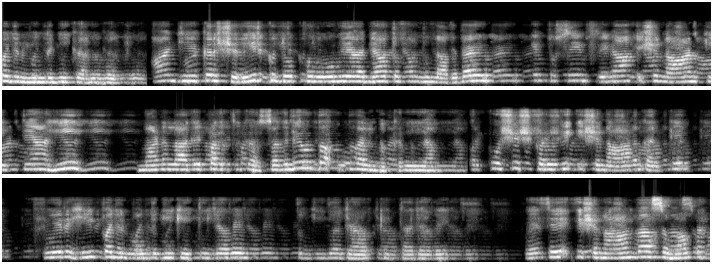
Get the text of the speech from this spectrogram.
ਭਜਨ ਬੰਦਗੀ ਕਰਨ ਲੱਗੋ। ਹਾਂ, ਜੇਕਰ ਸਰੀਰਕ ਦੁੱਖ ਹੋ ਗਿਆ ਜਾਂ ਤੁਹਾਨੂੰ ਲੱਗਦਾ ਹੈ ਕਿ ਤੁਸੀਂ ਬਿਨਾਂ ਇਸ਼ਨਾਨ ਕੀਤਿਆਂ ਹੀ ਮਨ ਲਾ ਕੇ ਭਗਤ ਕਰ ਸਕਦੇ ਹੋ, ਤਾਂ ਉਹ ਗੱਲ ਵੱਖਰੀ ਆ। ਪਰ ਕੋਸ਼ਿਸ਼ ਕਰੋ ਕਿ ਇਸ਼ਨਾਨ ਕਰਕੇ ਫਿਰ ਹੀ ਭਜਨ ਬੰਦਗੀ ਕੀਤੀ ਜਾਵੇ ਪੰਜੀ ਦਾ ਜਾਪ ਕੀਤਾ ਜਾਵੇ। ਵੈਸੇ ਇਸ਼ਨਾਨ ਦਾ ਸੰਬੰਧ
